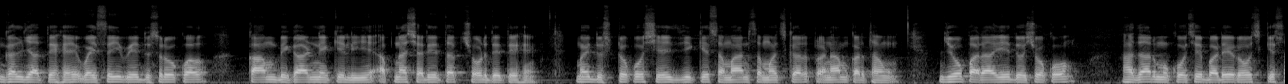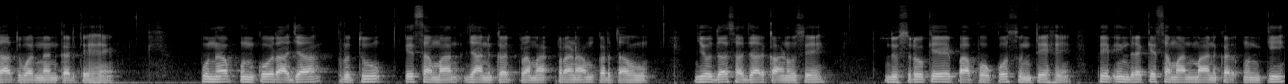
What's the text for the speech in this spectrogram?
गल जाते हैं, वैसे ही वे दूसरों को काम बिगाड़ने के लिए अपना शरीर तक छोड़ देते हैं। मैं दुष्टों को शेष जी के समान समझकर प्रणाम करता हूँ, जो पराये दोषों को हज़ार मुखों से बड़े रोष के साथ वर्णन करते हैं। पुनः उनको राजा पृथु के समान जानकर प्रणाम करता हूँ। जो दस हज़ार कानों से दूसरों के पापों को सुनते हैं। फिर इंद्र के समान मानकर उनकी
